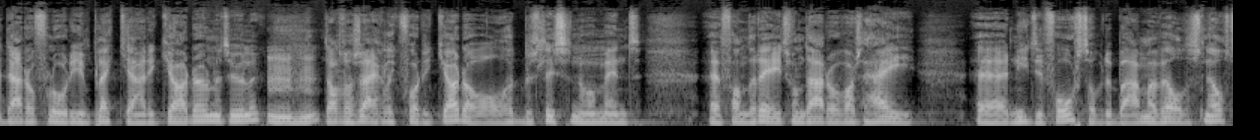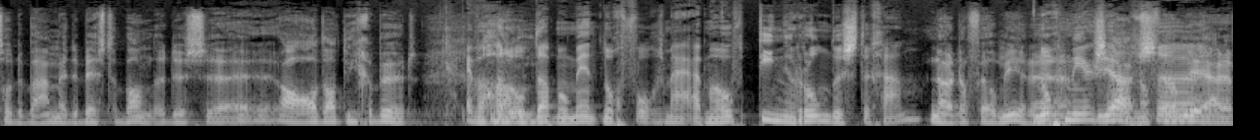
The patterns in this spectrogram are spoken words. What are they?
daardoor verloor hij een plekje aan Ricciardo natuurlijk. Mm -hmm. Dat was eigenlijk voor Ricciardo al het beslissende moment uh, van de race. Want daardoor was hij uh, niet de voorste op de baan, maar wel de snelste op de baan met de beste banden. Dus al had dat niet gebeurd. En we hadden dan, op dat moment nog volgens mij uit mijn hoofd tien rondes te gaan. Nou, nog veel meer. Nog meer zelfs? Ja, nog veel meer. Ja,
